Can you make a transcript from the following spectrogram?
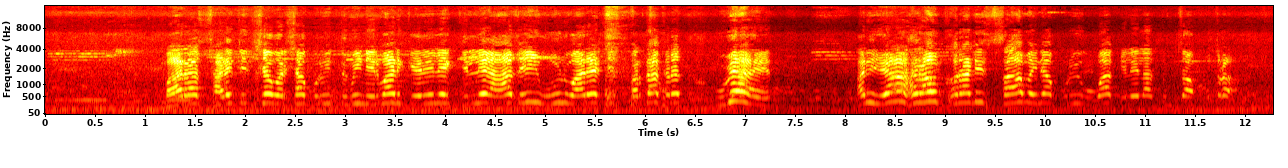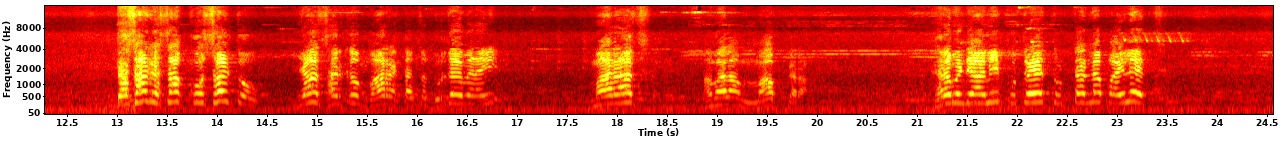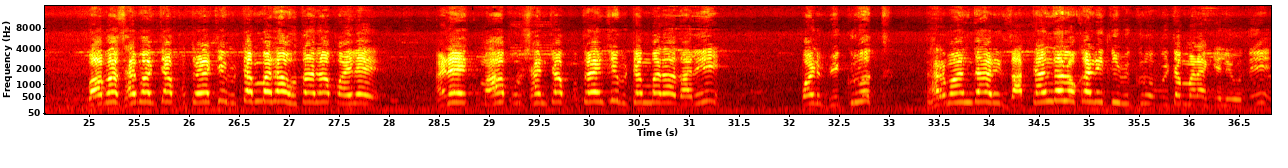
महाराज साडेतीनशे वर्षापूर्वी तुम्ही निर्माण केलेले किल्ले आजही ऊन वाऱ्याची स्पर्धा करत उभे आहेत. आणि या हरामखोरांनी सहा महिन्यापूर्वी उभा केलेला तुमचा पुत्र ढसा ढसा कोसळतो. यासारखं महाराष्ट्राचं दुर्दैव नाही. महाराज आम्हाला माफ करा. खरं म्हणजे आम्ही पुतळे तुटताना पाहिलेच बाबासाहेबांच्या पुतळ्याची विटंबना होताना पाहिले. अनेक महापुरुषांच्या पुतळ्यांची विटंबना झाली. पण विकृत धर्मांध आणि जात्यांध लोकांनी ती विकृत विटंबना केली होती.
